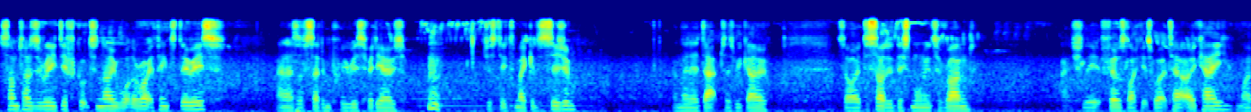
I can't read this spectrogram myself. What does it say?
sometimes it's really difficult to know what the right thing to do is. And as I've said in previous videos, just need to make a decision and then adapt as we go. So I decided this morning to run. Actually, it feels like it's worked out okay. My,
